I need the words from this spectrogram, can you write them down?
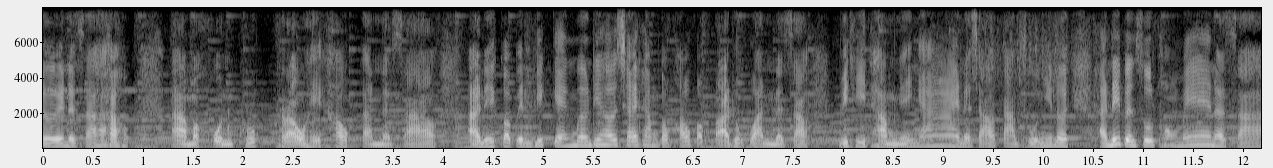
เลยนะเจ้าอ่ามาคนคลุกเคล้าให้เข้ากันนะเจ้า อันนี้ก็เป็นพริกแกงเมืองที่เขาใช้ทำกับข้าวกับป่าทุกวันนะเจ้า วิธีทำง่ายๆนะเจ้าตามสูตรนี้เลย อันนี้เป็นสูตรของแม่นะเจ้า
